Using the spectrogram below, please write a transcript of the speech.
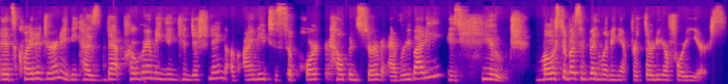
It's quite a journey because that programming and conditioning of I need to support, help, and serve everybody is huge. Most of us have been living it for 30 or 40 years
